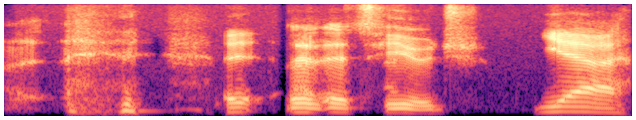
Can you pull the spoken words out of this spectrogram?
it, it's huge. Yeah,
